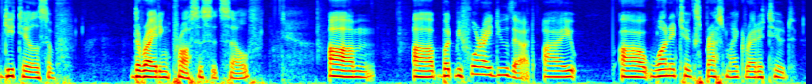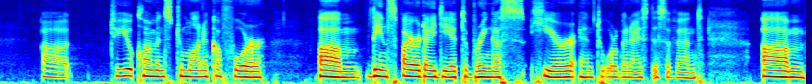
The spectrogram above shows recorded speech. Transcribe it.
details of the writing process itself. Um, uh, but before I do that, I uh, wanted to express my gratitude uh, to you, Clemens, to Monica for um, the inspired idea to bring us here and to organize this event. Um,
